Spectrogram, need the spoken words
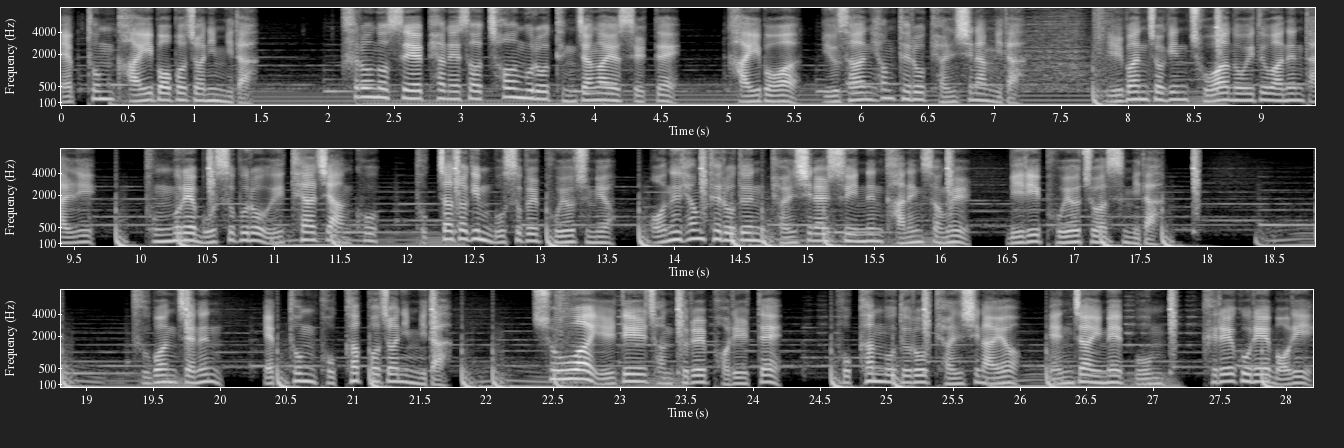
앱톰 가이버 버전입니다. 크로노스의 편에서 처음으로 등장하였을 때 가이버와 유사한 형태로 변신합니다. 일반적인 조아노이드와는 달리 동물의 모습으로 의태하지 않고 독자적인 모습을 보여주며 어느 형태로든 변신할 수 있는 가능성을 미리 보여주었습니다. 두 번째는 앱톰 복합 버전입니다. 쇼우와 1대1 전투를 벌일 때 복합 모드로 변신하여 엔자임의 몸, 그레고리의 머리,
